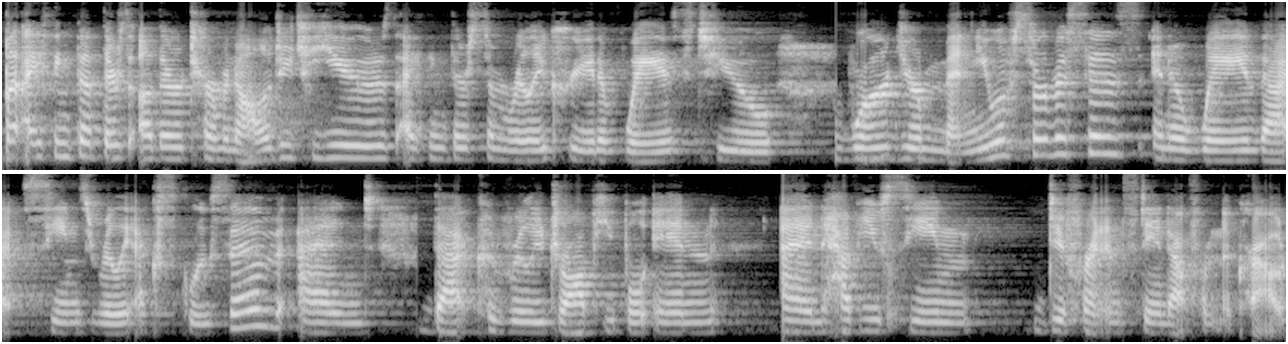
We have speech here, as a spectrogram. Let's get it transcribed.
but I think that there's other terminology to use. I think there's some really creative ways to word your menu of services in a way that seems really exclusive and that could really draw people in and have you seem different and stand out from the crowd.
